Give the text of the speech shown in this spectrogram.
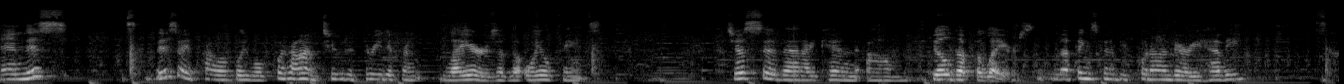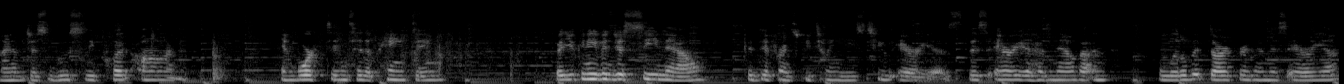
And this, this I probably will put on two to three different layers of the oil paints just so that I can um, build up the layers. Nothing's going to be put on very heavy. It's kind of just loosely put on and worked into the painting. But you can even just see now the difference between these two areas. This area has now gotten a little bit darker than this area.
